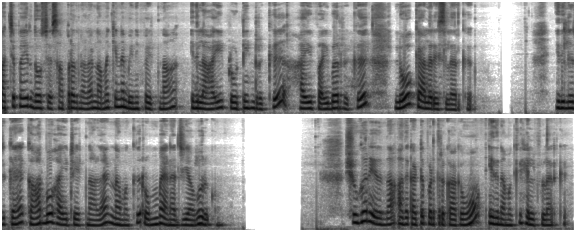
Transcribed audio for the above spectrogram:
பச்சைப்பயிறு தோசை சாப்பிட்றதுனால நமக்கு என்ன பெனிஃபிட்னா இதில் ஹை ப்ரோட்டீன் இருக்குது ஹை ஃபைபர் இருக்குது லோ கேலரிஸில் இருக்குது இதில் இருக்க கார்போஹைட்ரேட்னால நமக்கு ரொம்ப எனர்ஜியாகவும் இருக்கும். சுகர் இருந்தால் அதை கட்டுப்படுத்துறதுக்காகவும் இது நமக்கு ஹெல்ப்ஃபுல்லாக இருக்குது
